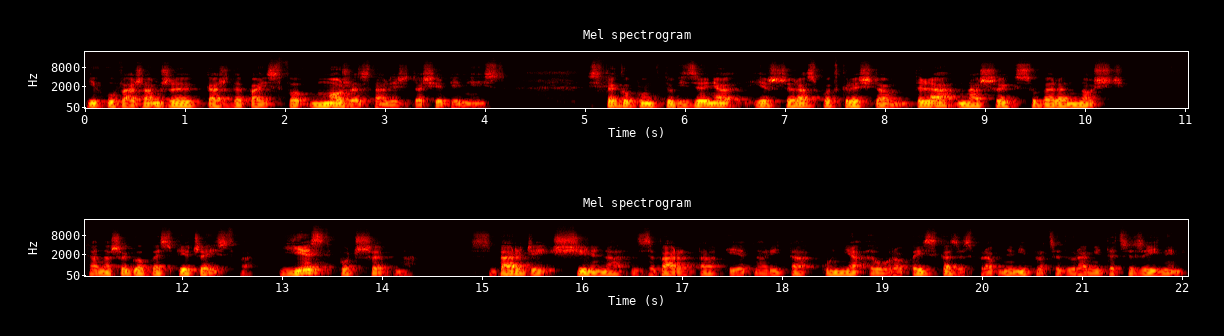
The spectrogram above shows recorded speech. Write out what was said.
i uważam, że każde państwo może znaleźć dla siebie miejsce. Z tego punktu widzenia, jeszcze raz podkreślam, dla naszej suwerenności, dla naszego bezpieczeństwa jest potrzebna bardziej silna, zwarta, jednolita Unia Europejska ze sprawnymi procedurami decyzyjnymi.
